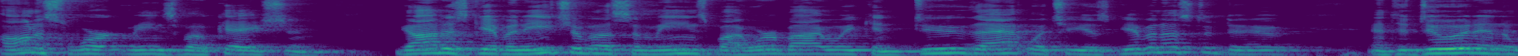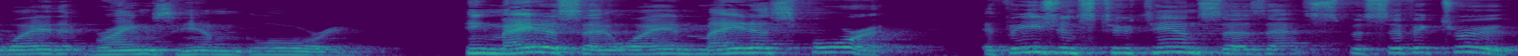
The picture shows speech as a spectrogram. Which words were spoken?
Honest work means vocation. God has given each of us a means by whereby we can do that which He has given us to do and to do it in a way that brings him glory. He made us that way and made us for it. Ephesians 2:10 says that specific truth.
